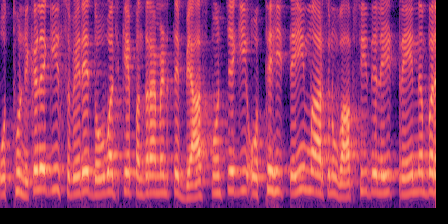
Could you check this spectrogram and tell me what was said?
ਉੱਥੋਂ ਨਿਕਲੇਗੀ, ਸਵੇਰੇ 2:15 ਮਿੰਟ ਤੇ ਬਿਆਸ ਪਹੁੰਚੇਗੀ। ਉੱਥੇ ਹੀ 23 ਮਾਰਚ ਨੂੰ ਵਾਪਸੀ ਦੇ ਲਈ ਟ੍ਰੇਨ ਨੰਬਰ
